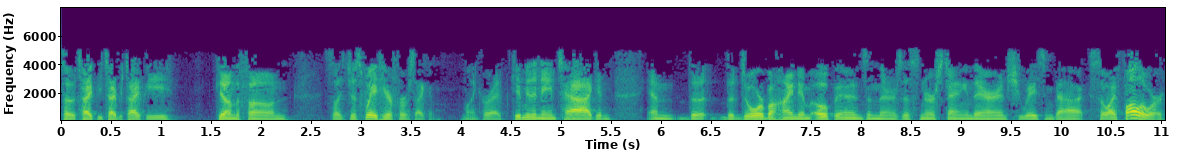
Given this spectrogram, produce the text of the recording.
so typey, typey, typey, get on the phone. It's like, just wait here for a second. I'm like, all right, give me the name tag. And, and the, the door behind him opens, and there's this nurse standing there, and she waves him back. So I follow her.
